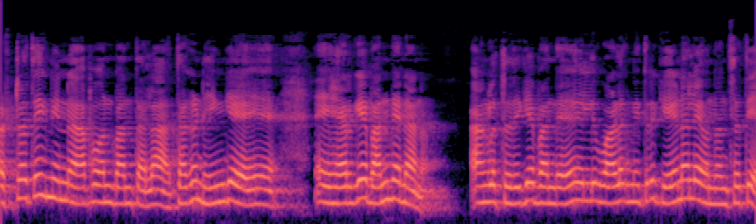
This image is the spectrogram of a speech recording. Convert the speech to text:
ಅಷ್ಟೊತ್ತಿಗೆ ನಿನ್ನ ಫೋನ್ ಬಂತಲ್ಲ? ತಗೊಂಡು ಹಿಂಗೆ ಹೆರಿಗೆ ಬಂದೆ ನಾನು. ಆಂಗ್ಲತ್ತದಿಗೆ ಬಂದೆ. ಇಲ್ಲಿ ಒಳಗೆ ನಿಂತ್ರೆ ಏನಲ್ಲ ಒಂದೊಂದು ಸತಿ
